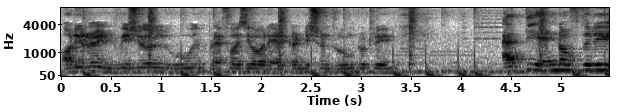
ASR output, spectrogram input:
or you're an individual who prefers your air-conditioned room to train, at the end of the day,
